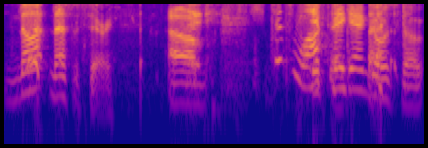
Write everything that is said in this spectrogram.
not necessary. Um, just if walked into Peigan goes though,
